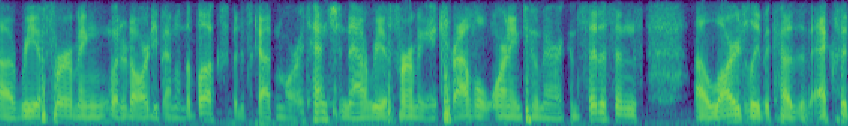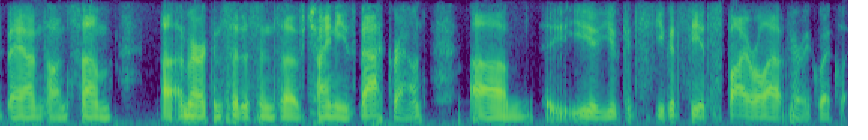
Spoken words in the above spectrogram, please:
Uh, reaffirming what had already been on the books, but it's gotten more attention now, reaffirming a travel warning to American citizens, uh, largely because of exit bans on some uh, American citizens of Chinese background. Um, you, you could you could see it spiral out very quickly.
